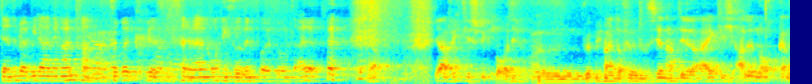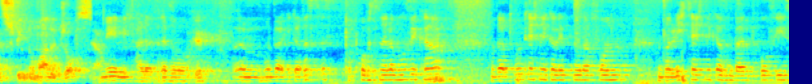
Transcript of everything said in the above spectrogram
dann sind wir wieder an dem Anfang zurück. Das ist dann auch nicht so sinnvoll für uns alle. Ja, richtig. Ich ähm, würde mich mal dafür interessieren, habt ihr eigentlich alle noch ganz stinknormale Jobs? Ja. nee, nicht alle. Also Okay. ähm, unser Gitarrist ist professioneller Musiker. Unser Tontechniker lebt nur davon. Unsere Lichttechniker sind beide Profis.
